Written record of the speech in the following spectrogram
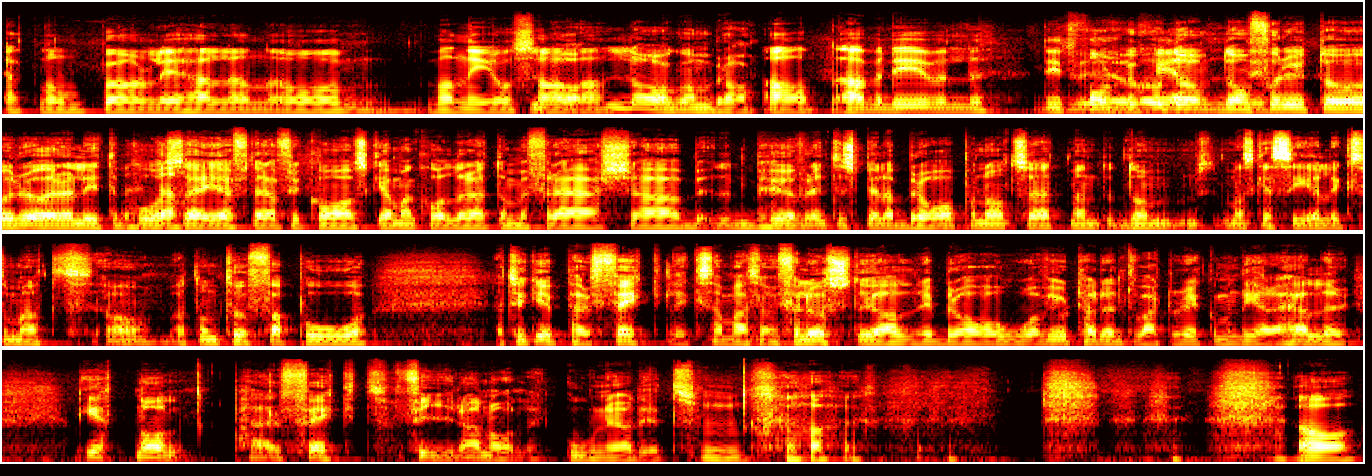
1-0 Burnley i helgen och. Mané och Salah. La, lagom bra. Ja, ja, men det är väl det är ett formbesked. De, de får ut och röra lite på sig efter afrikanska. Man kollar att de är fräscha. Behöver inte spela bra på något sätt men de, man ska se liksom att, ja, att de tuffar på. Jag tycker det är perfekt. Liksom. Alltså, en förlust är ju aldrig bra. Oavgjort hade det inte varit att rekommendera heller. 1-0, perfekt. 4-0, onödigt. Mm. ja,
